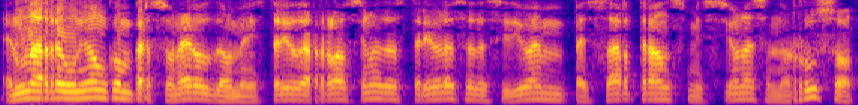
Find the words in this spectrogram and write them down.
En una reunión con personeros del Ministerio de Relaciones Exteriores se decidió empezar transmisiones en ruso.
